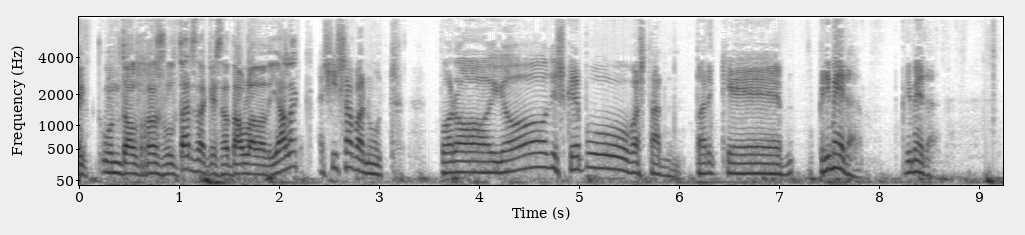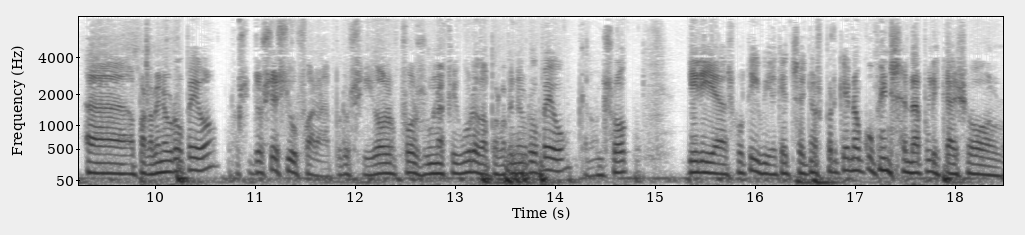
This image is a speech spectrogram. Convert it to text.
efect, un dels resultats d'aquesta taula de diàleg? Així s'ha venut, però jo discrepo bastant, perquè, primera, primera, eh, el Parlament Europeu, no sé, no sé si ho farà, però si jo fos una figura del Parlament Europeu, que no en soc, diria, escolti, i aquests senyors per què no comencen a aplicar això al,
